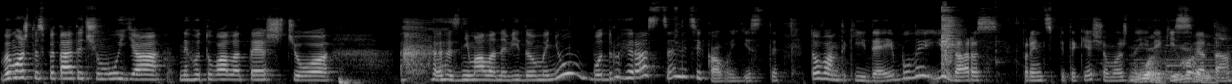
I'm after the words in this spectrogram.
Ви можете спитати, чому я не готувала те, що знімала на відео меню, бо другий раз це не цікаво їсти. То вам такі ідеї були, і зараз, в принципі, таке, що можна і на якісь свята.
